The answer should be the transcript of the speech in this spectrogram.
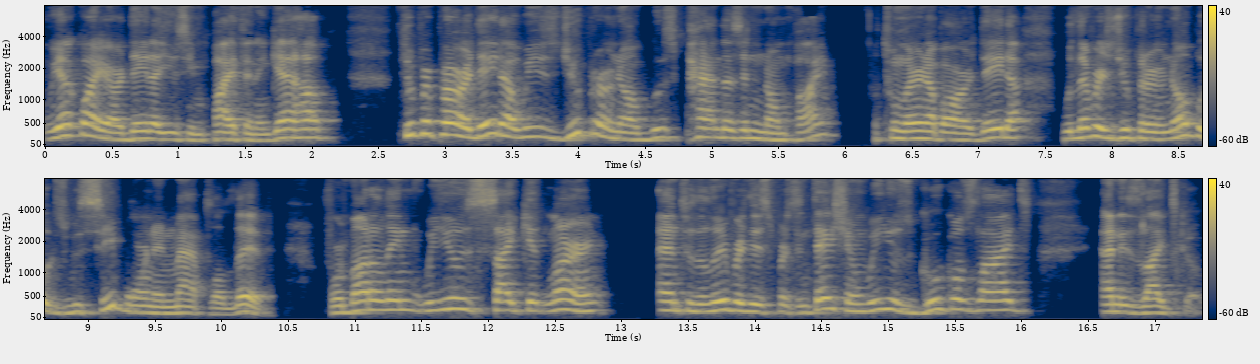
We acquire our data using Python and GitHub. To prepare our data, we use Jupyter Notebooks, Pandas, and NumPy. To learn about our data, we leverage Jupyter Notebooks with Seaborn and Matplotlib. For modeling, we use scikit-learn. And to deliver this presentation, we use Google Slides and SlideScope.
